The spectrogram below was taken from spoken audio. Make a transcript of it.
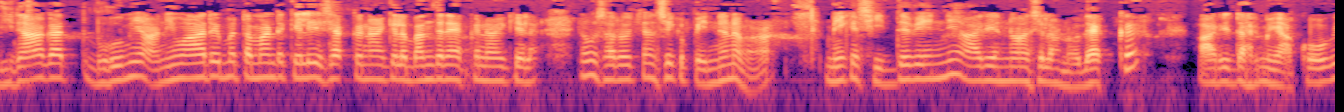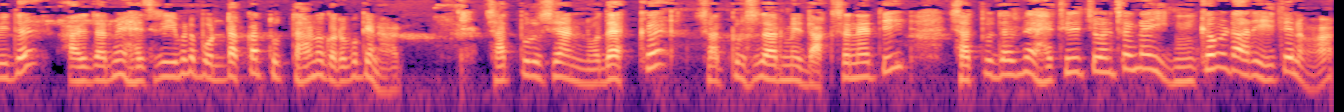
දිනාගත් භූමිය අනිවාර්යයෙන්ම Tamanට කෙලෙසයක් වෙනවා කියලා බන්ධනයක් වෙනවා කියලා. නමුත් සරෝජන්සික පෙන්නනවා මේක සිද්ධ වෙන්නේ ආර්යයන් වහන්සේලා නොදැක්ක ආර්ය ධර්මයේ අකෝවිද ආර්ය ධර්මයේ හැසිරීමට පොඩ්ඩක්වත් උත්සාහ කරපු කෙනාට. සත්පුරුෂයන් නොදැක්ක සත්පුරුෂ ධර්මයේ දක්ෂ නැති සත්පුරුෂ ධර්මයේ හැසිරෙච්ච වෙනසක් නැහැ. නිකමට හරි හිතෙනවා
